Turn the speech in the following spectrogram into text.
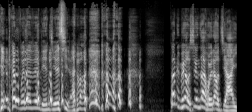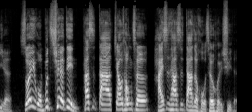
你应该不会在这边连接起来吧？他女朋友现在回到嘉义了，所以我不确定他是搭交通车还是他是搭着火车回去的。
